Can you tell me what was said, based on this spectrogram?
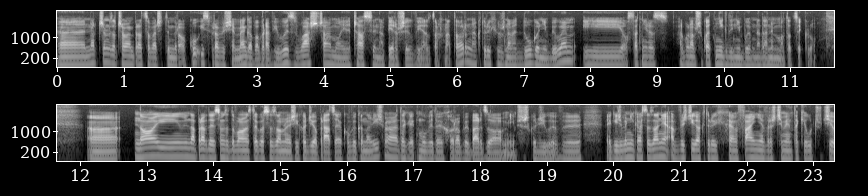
E, nad czym zacząłem pracować w tym roku i sprawy się mega poprawiły, zwłaszcza moje czasy na pierwszych wyjazdach na tor, na których już nawet długo nie byłem i ostatni raz, albo na przykład nigdy nie byłem na danym motocyklu. E, no i naprawdę jestem zadowolony z tego sezonu, jeśli chodzi o pracę, jaką wykonaliśmy, ale tak jak mówię, te choroby bardzo mi przeszkodziły w, jakichś wynikach sezonie, a w wyścigach, których fajnie, wreszcie miałem takie uczucie,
